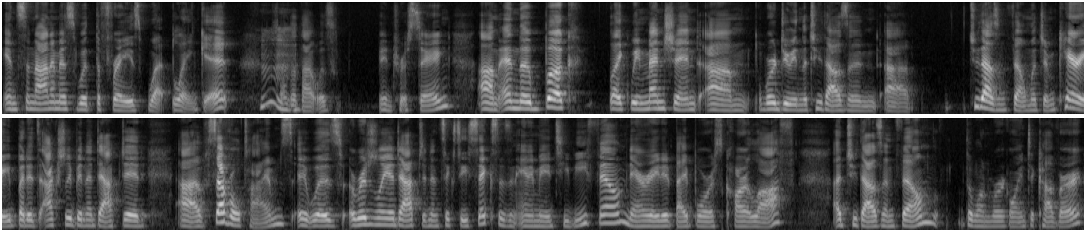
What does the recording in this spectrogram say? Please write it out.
and synonymous with the phrase wet blanket. So I thought that was interesting. Um, and the book, like we mentioned, um, we're doing the 2000, uh, 2000 film with Jim Carrey, but it's actually been adapted uh, several times. It was originally adapted in 66 as an animated TV film narrated by Boris Karloff, a 2000 film, the one we're going to cover,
